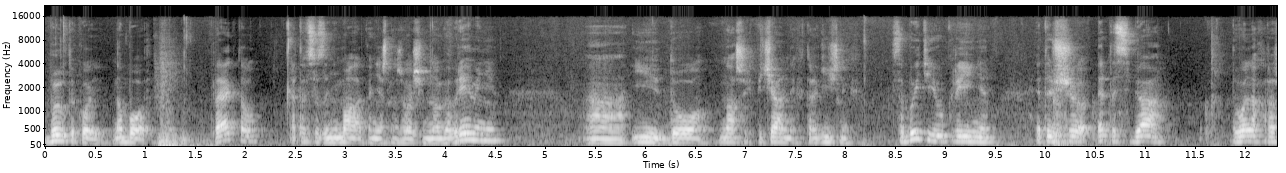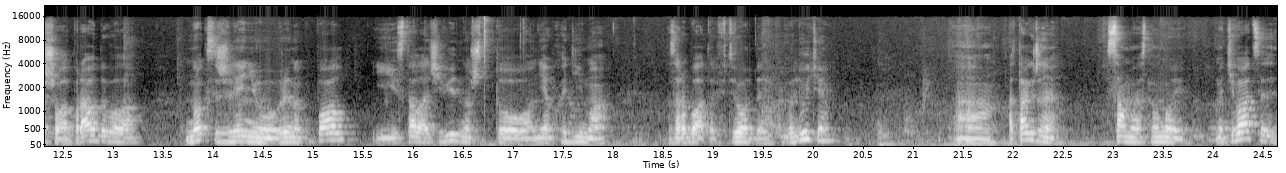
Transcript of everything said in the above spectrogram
был такой набор проектов. Это все занимало, конечно же, очень много времени. А, и до наших печальных, трагичных событий в Украине, это еще это себя довольно хорошо оправдывало. Но, к сожалению, рынок упал, и стало очевидно, что необходимо зарабатывать в твердой валюте. А, а также самой основной мотивацией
